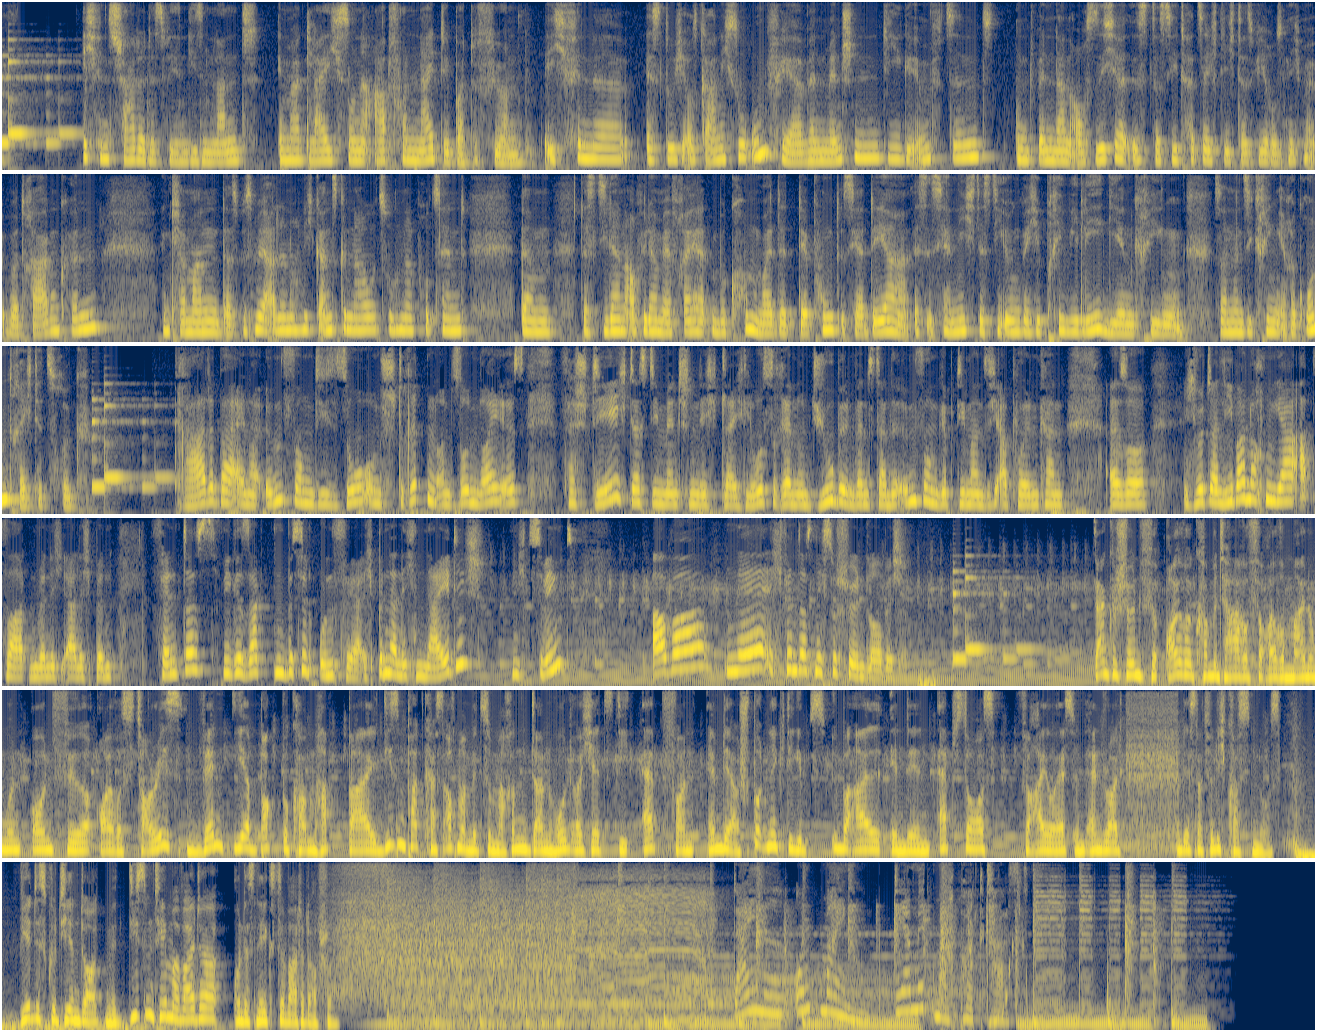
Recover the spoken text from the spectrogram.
Ich finde es schade, dass wir in diesem Land immer gleich so eine Art von Neiddebatte führen. Ich finde es durchaus gar nicht so unfair, wenn Menschen, die geimpft sind und wenn dann auch sicher ist, dass sie tatsächlich das Virus nicht mehr übertragen können, in Klammern, das wissen wir alle noch nicht ganz genau zu 100 Prozent, ähm, dass die dann auch wieder mehr Freiheiten bekommen, weil der, der Punkt ist ja der, es ist ja nicht, dass die irgendwelche Privilegien kriegen, sondern sie kriegen ihre Grundrechte zurück. Gerade bei einer Impfung, die so umstritten und so neu ist, verstehe ich, dass die Menschen nicht gleich losrennen und jubeln, wenn es da eine Impfung gibt, die man sich abholen kann. Also ich würde da lieber noch ein Jahr abwarten, wenn ich ehrlich bin. Fände das, wie gesagt, ein bisschen unfair. Ich bin da nicht neidisch, nicht zwingend, aber nee, ich finde das nicht so schön, glaube ich. Dankeschön für eure Kommentare, für eure Meinungen und für eure Stories. Wenn ihr Bock bekommen habt, bei diesem Podcast auch mal mitzumachen, dann holt euch jetzt die App von MDR Sputnik. Die gibt's überall in den App Stores für iOS und Android und ist natürlich kostenlos. Wir diskutieren dort mit diesem Thema weiter und das nächste wartet auch schon. Deine und Meinung, der Mitmach-Podcast.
